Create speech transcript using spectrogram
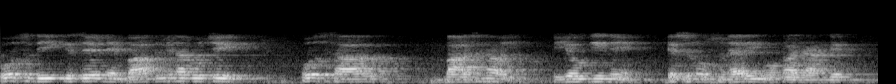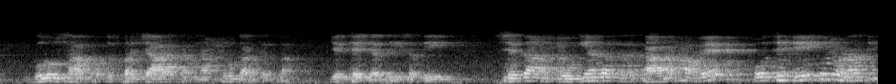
ਉਸ ਦੀ ਕਿਸੇ ਨੇ ਬਾਤ ਵੀ ਨਾ ਪੁੱਛੀ। ਉਸ ਸਾਲ ਬਾਰਿਸ਼ ਨਾ ਹੋਈ। ਯੋਗੀ ਨੇ ਇਸ ਨੂੰ ਸੁਨਹਿਰੀ ਮੌਕਾ ਜਾਣ ਕੇ ਗੁਰੂ ਸਾਹਿਬ ਖੁਦ ਪ੍ਰਚਾਰ ਕਰਨਾ ਸ਼ੁਰੂ ਕਰ ਦਿੱਤਾ। ਜਿੱਥੇ ਜਤੀ ਸਤੀ, ਸਿੱਧਾ ਯੋਗੀਆਂ ਦਾ ਸਰਕਾਰ ਨਾ ਹੋਵੇ, ਉੱਥੇ ਇਹ ਕੁਝ ਹੋਣਾ ਸੀ?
